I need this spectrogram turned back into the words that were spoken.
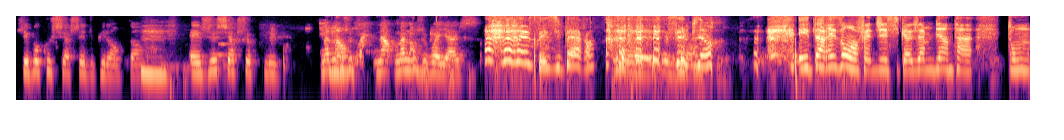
j'ai beaucoup cherché depuis longtemps hmm. et je cherche plus. Maintenant, je, maintenant je voyage. c'est super, hein c'est bien. Et tu as raison, en fait, Jessica. J'aime bien ta, ton,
